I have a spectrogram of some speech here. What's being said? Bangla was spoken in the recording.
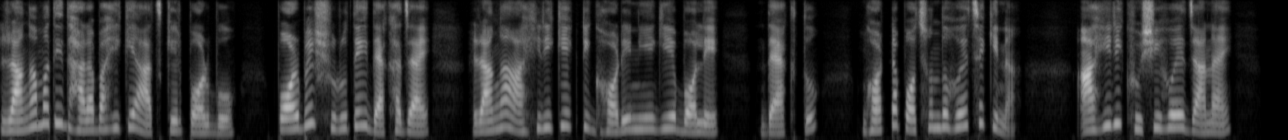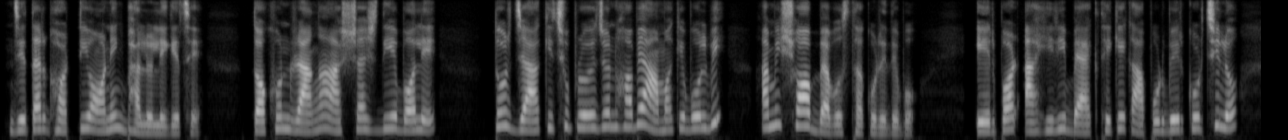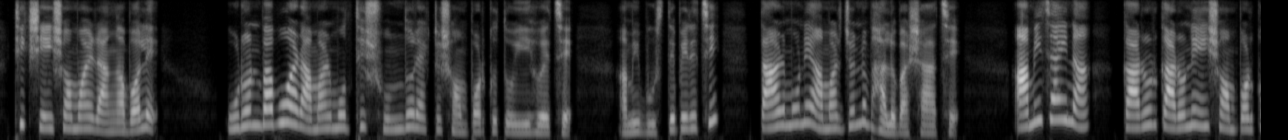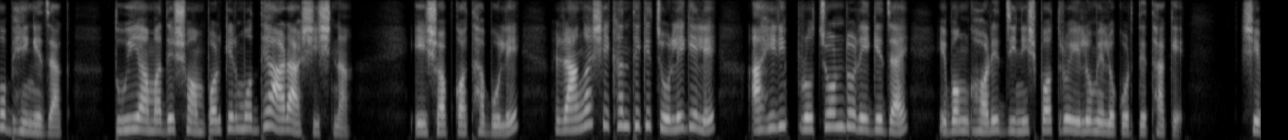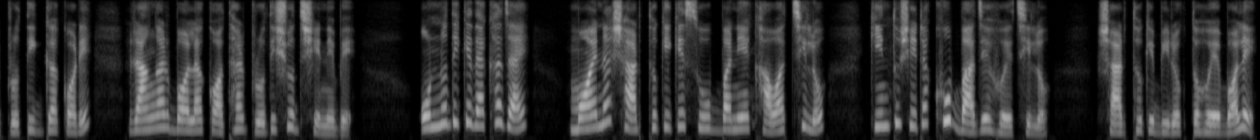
রাঙামাটি ধারাবাহিকে আজকের পর্ব। পর্বের শুরুতেই দেখা যায়, রাঙা আহিরিকে একটি ঘরে নিয়ে গিয়ে বলে, দেখ তো, ঘরটা পছন্দ হয়েছে কিনা আহিরি খুশি হয়ে জানায় যে তার ঘরটি অনেক ভালো লেগেছে। তখন রাঙা আশ্বাস দিয়ে বলে, তোর যা কিছু প্রয়োজন হবে আমাকে বলবি, আমি সব ব্যবস্থা করে দেব। এরপর আহিরি ব্যাগ থেকে কাপড় বের করছিল। ঠিক সেই সময় রাঙা বলে উড়নবাবু আর আমার মধ্যে সুন্দর একটা সম্পর্ক তৈরি হয়েছে। আমি বুঝতে পেরেছি তার মনে আমার জন্য ভালোবাসা আছে। আমি চাই না কারোর কারণে এই সম্পর্ক ভেঙে যাক। তুই আমাদের সম্পর্কের মধ্যে আর আসিস না। এসব কথা বলে রাঙা সেখান থেকে চলে গেলে আহিরি প্রচণ্ড রেগে যায় এবং ঘরের জিনিসপত্র এলোমেলো করতে থাকে। সে প্রতিজ্ঞা করে রাঙার বলা কথার প্রতিশোধ সে নেবে। অন্যদিকে দেখা যায় ময়না সার্থকীকে স্যুপ বানিয়ে খাওয়াচ্ছিল, কিন্তু সেটা খুব বাজে হয়েছিল। সার্থকে বিরক্ত হয়ে বলে,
